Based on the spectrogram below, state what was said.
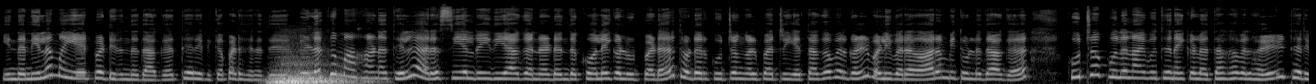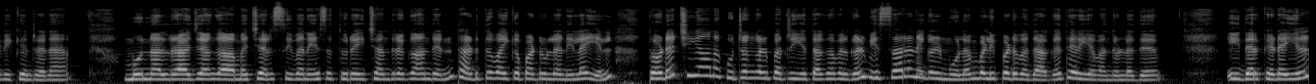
இந்த நிலைமை ஏற்பட்டிருந்ததாக தெரிவிக்கப்படுகிறது. கிழக்கு மாகாணத்தில் அரசியல் ரீதியாக நடந்த கொலைகள் உட்பட தொடர் குற்றங்கள் பற்றிய தகவல்கள் வெளிவர ஆரம்பித்துள்ளதாக குற்ற புலனாய்வு திணைக்கள தகவல்கள் தெரிவிக்கின்றன. முன்னாள் ராஜாங்க அமைச்சர் அரசுத்துறை சந்திரகாந்தன் தடுத்து வைக்கப்பட்டுள்ள நிலையில் தொடர்ச்சியான குற்றங்கள் பற்றிய தகவல்கள் விசாரணைகள் மூலம் வெளிப்படுவதாக தெரிய வந்துள்ளது இதற்கிடையில்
